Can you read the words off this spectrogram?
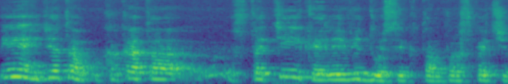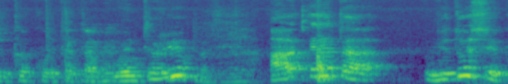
и где-то какая-то статейка или видосик там проскочил какой-то там в интервью, а это видосик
